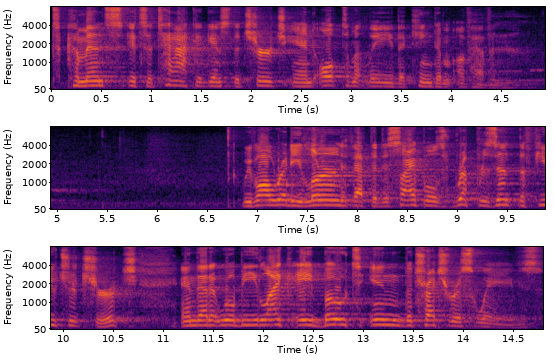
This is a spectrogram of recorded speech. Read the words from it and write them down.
to commence its attack against the church and ultimately the kingdom of heaven. We've already learned that the disciples represent the future church and that it will be like a boat in the treacherous waves.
